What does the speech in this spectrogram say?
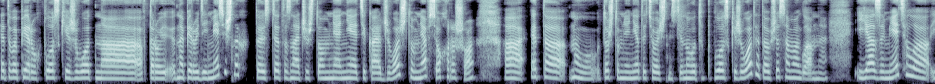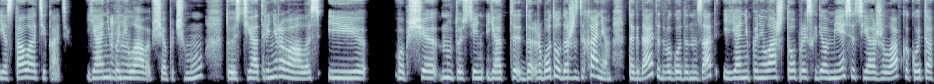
Это, во-первых, плоский живот на, второй, на первый день месячных, то есть это значит, что у меня не отекает живот, что у меня все хорошо. А, это, ну, то, что у меня нет отечности. Но вот плоский живот это вообще самое главное. И я заметила, я стала отекать. Я не угу. поняла вообще, почему. То есть я тренировалась, и вообще, ну, то есть я, я работала даже с дыханием. Тогда, это два года назад, и я не поняла, что происходило месяц. Я жила в какой-то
